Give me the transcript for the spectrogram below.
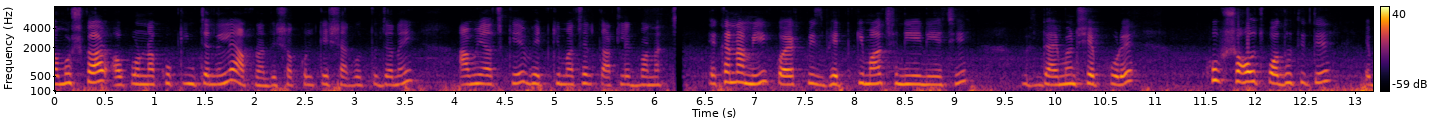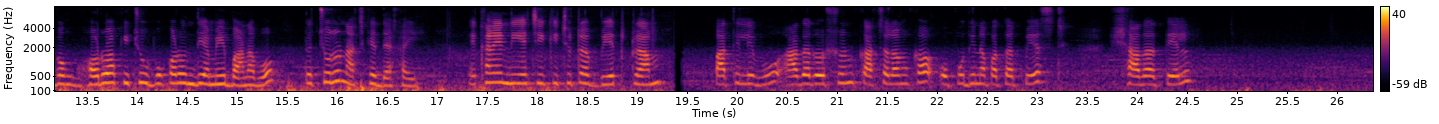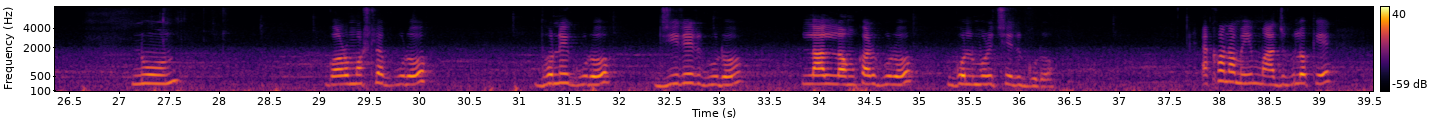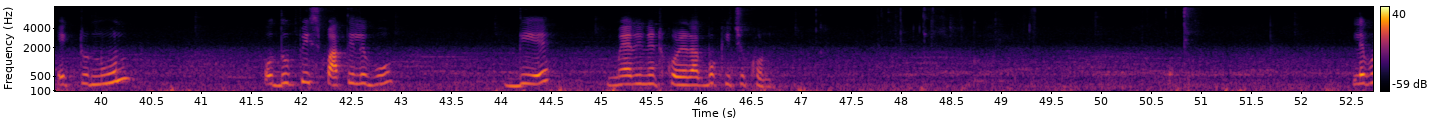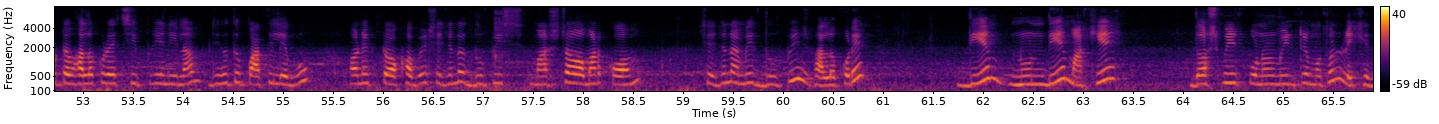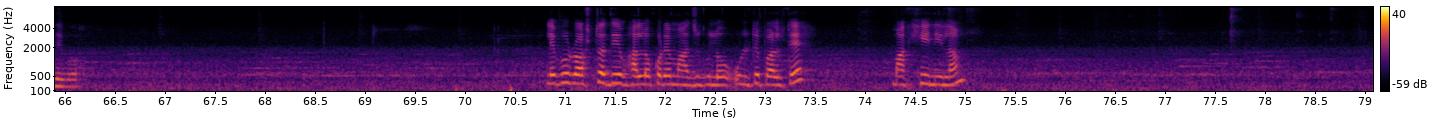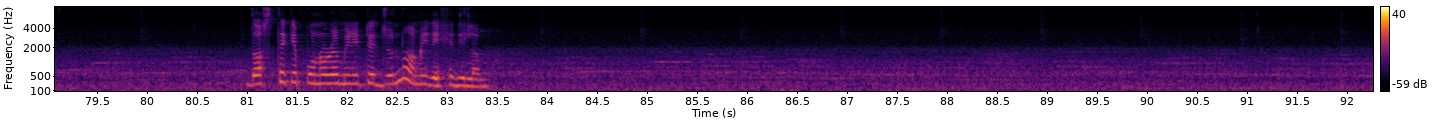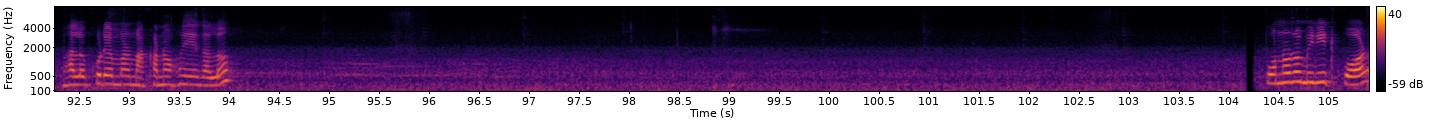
নমস্কার, অপর্ণা কুকিং চ্যানেলে আপনাদের সকলকে স্বাগত জানাই। আমি আজকে ভেটকি মাছের কাটলেট বানাচ্ছি। এখানে আমি কয়েক পিস ভেটকি মাছ নিয়ে নিয়েছি, ডায়মন্ড শেপ করে। খুব সহজ পদ্ধতিতে এবং ঘরোয়া কিছু উপকরণ দিয়ে আমি বানাবো। তো চলুন আজকে দেখাই। এখানে নিয়েছি কিছুটা বেড ক্রাম পাতিলেবু আদা রসুন, কাঁচা লঙ্কা ও পুদিনা পাতার পেস্ট, সাদা তেল, নুন গরম মশলা গুঁড়ো, ধনে গুঁড়ো, জিরের গুঁড়ো, লাল লঙ্কার গুঁড়ো, গোলমরিচের গুঁড়ো। এখন আমি মাছগুলোকে একটু নুন ও দু পিস পাতিলেবু দিয়ে ম্যারিনেট করে রাখব কিছুক্ষণ। লেবুটা ভালো করে চিপড়িয়ে নিলাম। যেহেতু পাতি লেবু অনেক টক হবে, সেজন্য দু পিস মাছটাও আমার কম। সেই জন্য আমি দু পিস ভালো করে দিয়ে নুন দিয়ে মাখিয়ে দশ মিনিট, পনেরো মিনিটের মতন রেখে দেব। লেবুর রসটা দিয়ে ভালো করে মাছগুলো উল্টে পাল্টে মাখিয়ে নিলাম। দশ থেকে পনেরো মিনিটের জন্য আমি রেখে দিলাম। ভালো করে আমার মাখানো হয়ে গেল। পনেরো মিনিট পর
